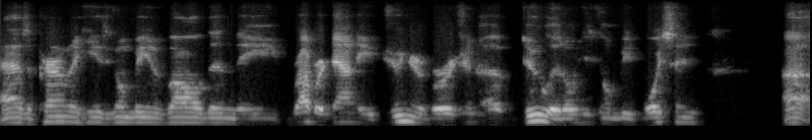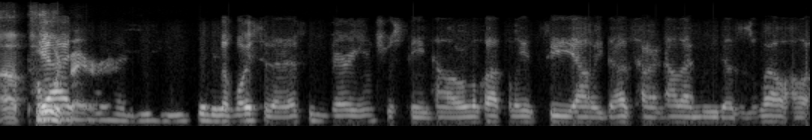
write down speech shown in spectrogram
as apparently he's going to be involved in the Robert Downey Jr. version of Dolittle. He's going to be voicing uh, a polar yeah, bear. He's going to be the voice of that. That's going to be very interesting. How we'll have to wait and see how he does, how and how that movie does as well. How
